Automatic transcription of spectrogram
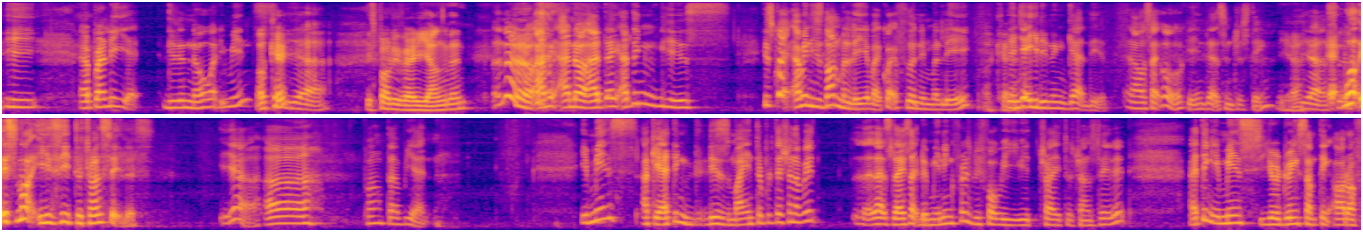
he apparently didn't know what it means. Okay. Yeah. He's probably very young then. No, no, no. I mean, I know. I think, I think he's, he's quite. I mean, he's not Malay, but quite fluent in Malay. Okay. And yet he didn't get it, and I was like, oh, okay, that's interesting. Yeah. Yeah. Eh, So, well, it's not easy to translate this. yeah. Uh, buang tabiat. It means okay. I think this is my interpretation of it. Let's dissect the meaning first before we, we try to translate it. I think it means you're doing something out of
